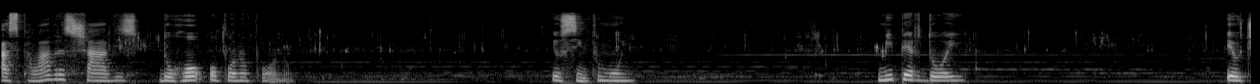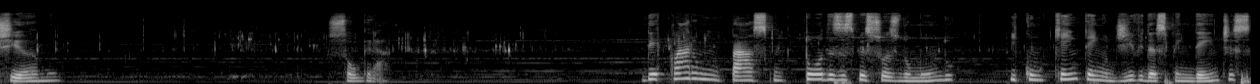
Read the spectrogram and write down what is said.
as palavras-chave do Ho'oponopono. Eu sinto muito. Me perdoe. Eu te amo. Sou grato. Declaro-me em paz com todas as pessoas do mundo e com quem tenho dívidas pendentes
